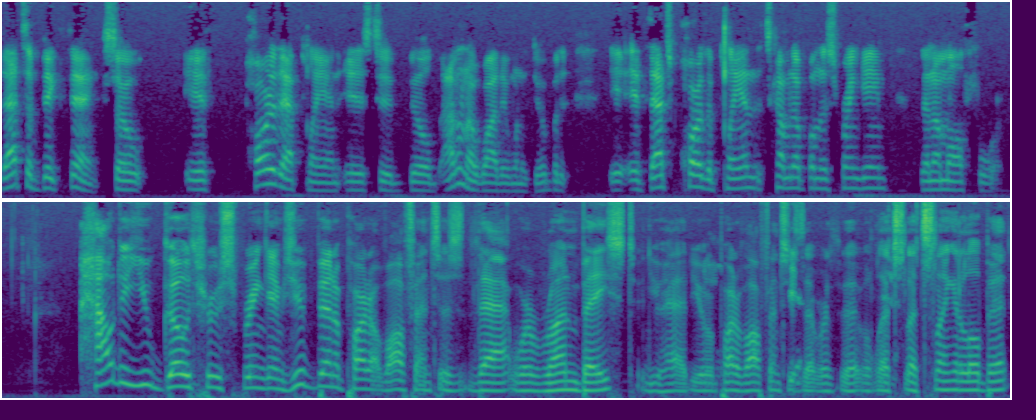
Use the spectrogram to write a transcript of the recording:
That's a big thing. So if part of that plan is to build, I don't know why they want to do it, but if that's part of the plan that's coming up on the spring game, then I'm all for it how do you go through spring games? You've been a part of offenses that were run based. You had you were part of offenses yeah. that were that were, let's yeah. let's sling it a little bit.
